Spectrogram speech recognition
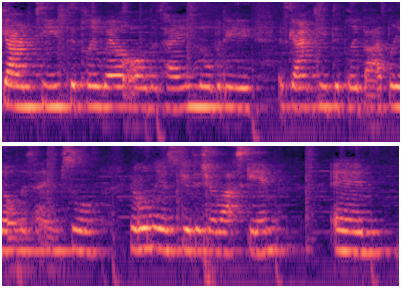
guaranteed to play well all the time. Nobody is guaranteed to play badly all the time. So you're only as good as your last game. Um,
